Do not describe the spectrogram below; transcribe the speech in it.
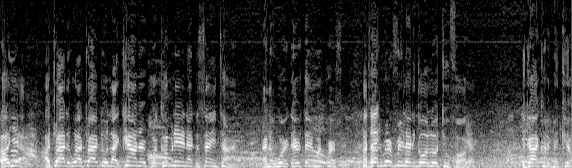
Oh, uh, yeah. I tried to, well, I tried to do it like counter, but coming in at the same time. And it worked. Everything went perfect. I thought the referee let it go a little too far. Yeah. The guy could have been killed.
